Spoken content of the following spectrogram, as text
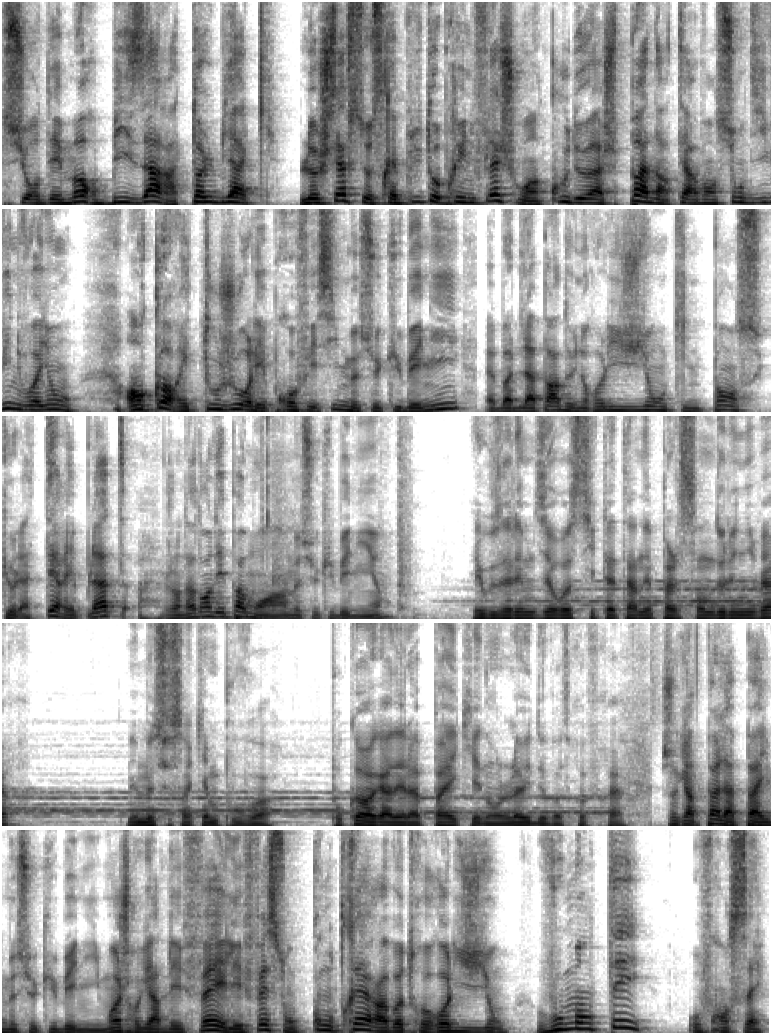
sur des morts bizarres à Tolbiac. Le chef se serait plutôt pris une flèche ou un coup de hache, pas d'intervention divine, voyons. Encore et toujours les prophéties de Monsieur Cubeni, eh ben de la part d'une religion qui ne pense que la Terre est plate, j'en attendais pas moins, hein, Monsieur Cubeni. Hein. Et vous allez me dire aussi que la Terre n'est pas le centre de l'univers? Mais monsieur cinquième pouvoir, pourquoi regarder la paille qui est dans l'œil de votre frère? Je regarde pas la paille, Monsieur Cubeni. Moi je regarde les faits et les faits sont contraires à votre religion. Vous mentez aux Français.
